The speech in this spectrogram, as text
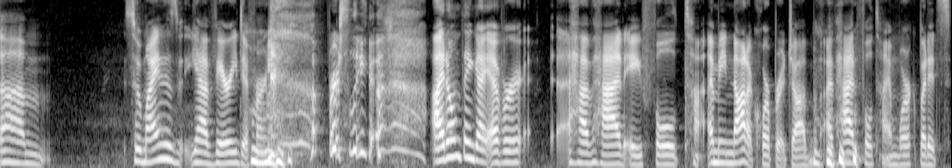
Um so mine is yeah, very different. Firstly, I don't think I ever have had a full time I mean not a corporate job. I've had full-time work, but it's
